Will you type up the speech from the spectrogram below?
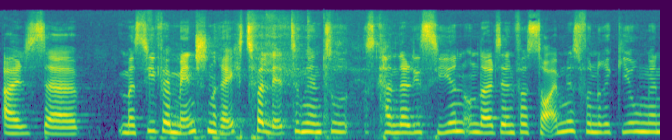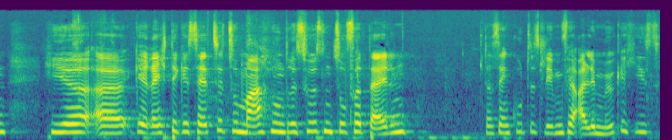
als äh, massive Menschenrechtsverletzungen zu skandalisieren und als ein Versäumnis von Regierungen hier äh, gerechte Gesetze zu machen und Ressourcen zu verteilen, dass ein gutes Leben für alle möglich ist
